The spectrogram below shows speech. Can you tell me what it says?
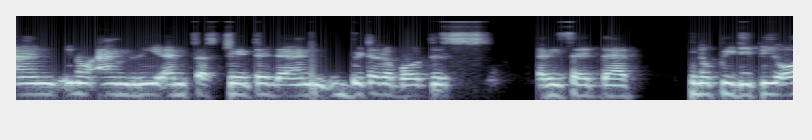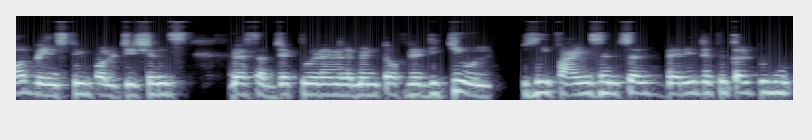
and you know angry and frustrated and bitter about this. And he said that you know PDP or mainstream politicians were subject to an element of ridicule. He finds himself very difficult to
